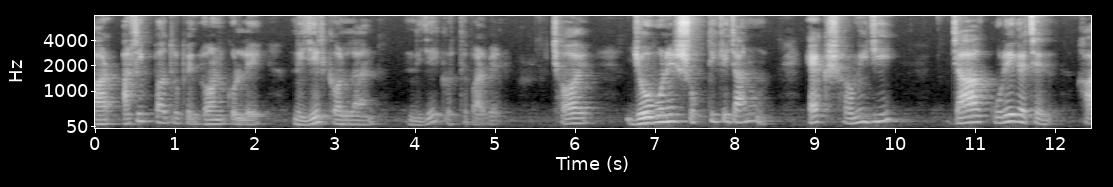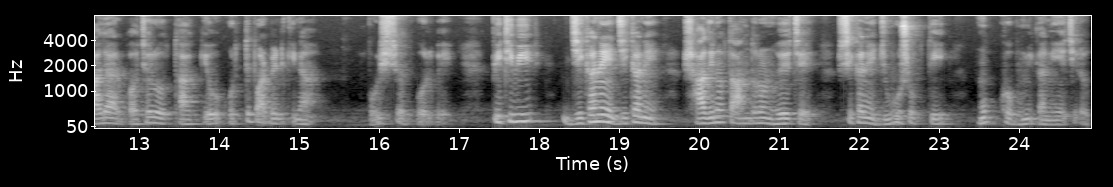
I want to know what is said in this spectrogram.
আর আশীর্বাদ রূপে গ্রহণ করলে নিজের কল্যাণ নিজেই করতে পারবেন। ছয়, যৌবনের শক্তিকে জানুন। এক স্বামীজি যা করে গেছেন হাজার বছরও তা কেউ করতে পারবেন কি না ভবিষ্যৎ বলবে। পৃথিবীর যেখানে যেখানে স্বাধীনতা আন্দোলন হয়েছে সেখানে যুবশক্তি মুখ্য ভূমিকা নিয়েছিল।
